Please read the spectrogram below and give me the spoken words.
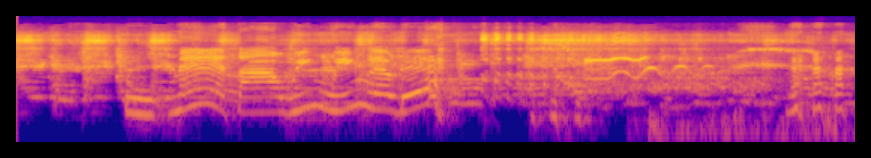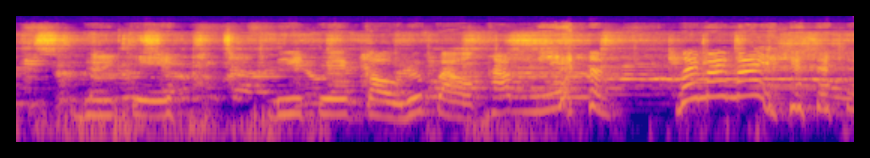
ยี่แค่ยี่ถูกแม่ตาวิ้งวิ้งเร็วเด้ ดีเจดีเจเก่าหรือเปล่าครับเนี่ยไม่ไม่ไม่ไม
